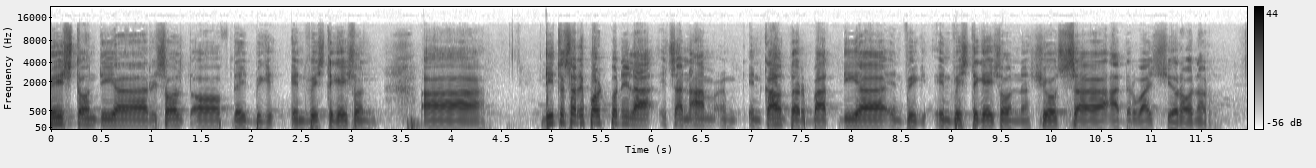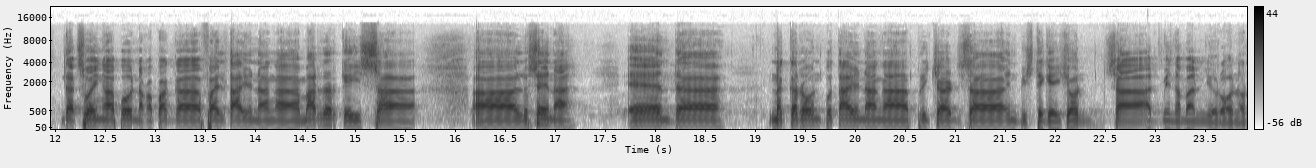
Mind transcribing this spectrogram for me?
Based on the uh, result of the inve- investigation, uh, dito sa report po nila, it's an armed encounter, but the uh, inve- investigation shows uh, otherwise, Your Honor. That's why nga po nakapag-file tayo ng uh, murder case sa uh, Lucena and uh, nagkaroon po tayo ng uh, pre-charge sa investigation sa admin naman, Your Honor.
